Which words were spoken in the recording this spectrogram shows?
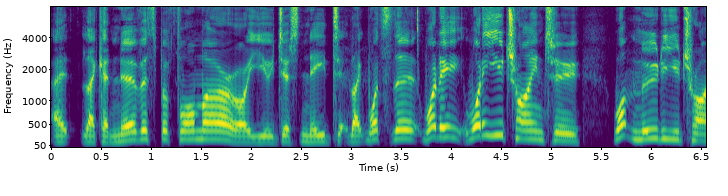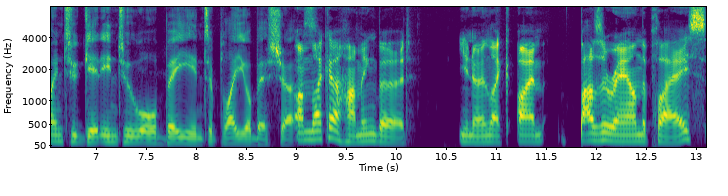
a like a nervous performer, or you just need to like? What's the what are what are you trying to? What mood are you trying to get into or be in to play your best shows? I'm like a hummingbird. You know, like I'm buzz around the place.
